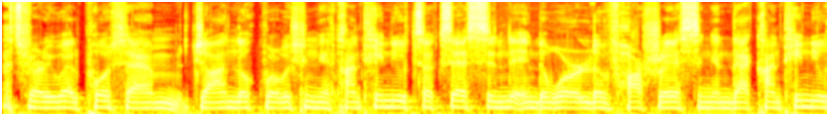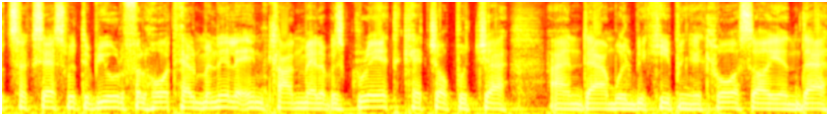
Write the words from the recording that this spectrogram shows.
That's very well put, um, John. Look, we're wishing you continued success in the, in the world of horse racing and that continued success with the beautiful Hotel Minella in Clonmel. It was great to catch up with you, and um, we'll be keeping a close eye on uh,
